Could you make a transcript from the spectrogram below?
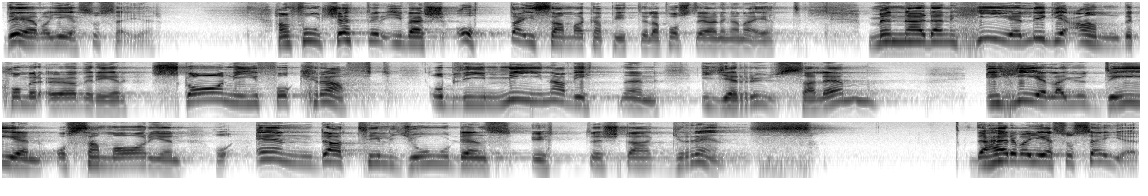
Det är vad Jesus säger. Han fortsätter i vers 8 i samma kapitel, Apostlagärningarna 1. Men när den helige ande kommer över er ska ni få kraft och bli mina vittnen i Jerusalem, i hela Judeen och Samarien och ända till jordens yttersta gräns. Det här är vad Jesus säger.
